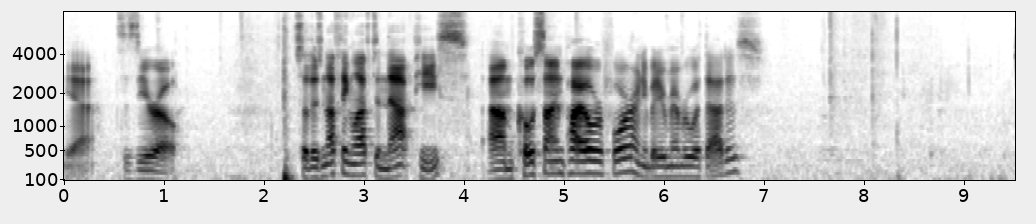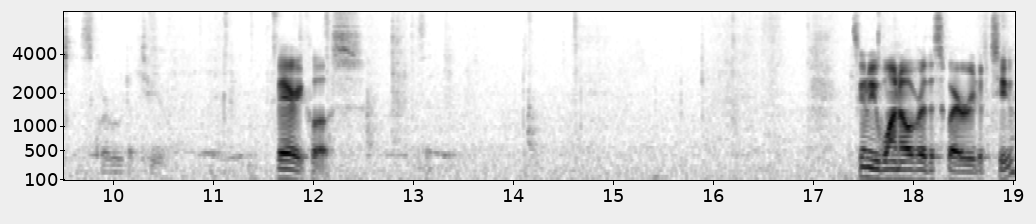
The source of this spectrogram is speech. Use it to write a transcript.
Yeah, it's a 0. So there's nothing left in that piece. Um, cosine pi over 4, anybody remember what that is? Square root of 2. Very close. It's going to be 1 over the square root of 2.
